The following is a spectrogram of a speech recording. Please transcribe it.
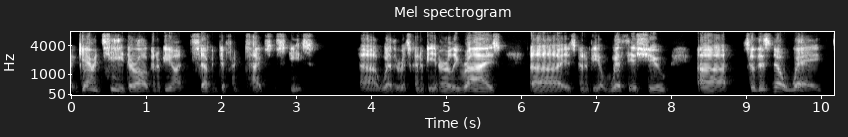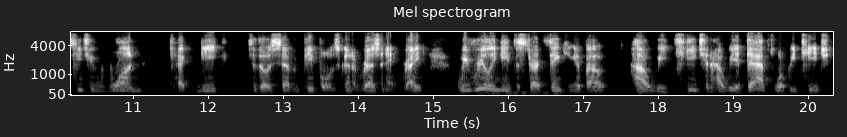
I guarantee they're all going to be on seven different types of skis. Uh, whether it's going to be an early rise, uh, it's going to be a width issue. Uh, so there's no way teaching one technique to those seven people is going to resonate, right? We really need to start thinking about how we teach and how we adapt what we teach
